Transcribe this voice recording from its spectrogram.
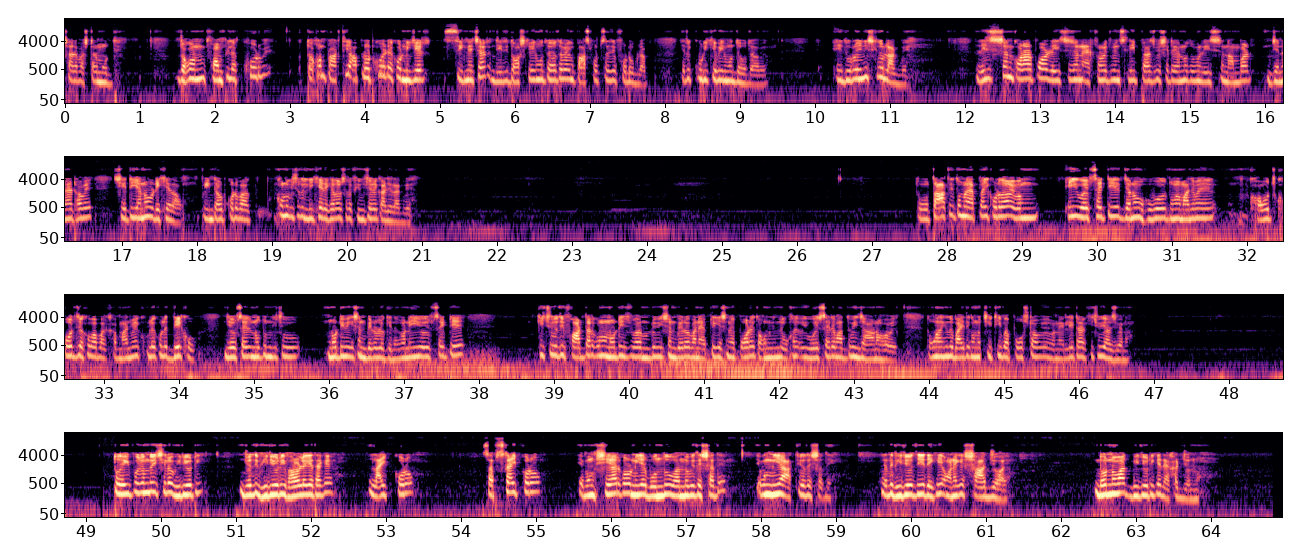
সাড়ে পাঁচটার মধ্যে। যখন ফর্ম ফিল আপ করবে, তখন প্রার্থী আপলোড করে রাখো নিজের সিগনেচার যেটি দশ কেবির মধ্যে হতে হবে এবং পাসপোর্ট সাইজের ফটোগ্রাফ যেটা কুড়ি কেবির মধ্যে হতে হবে। এই দুটো জিনিস কিন্তু লাগবে। রেজিস্ট্রেশন করার পর রেজিস্ট্রেশন অ্যাকনোলেজমেন্ট স্লিপ আসবে, সেটা যেন তোমার রেজিস্ট্রেশন নাম্বার জেনারেট হবে, সেটি যেন রেখে দাও প্রিন্ট আউট করে বা কোনো কিছুতে লিখে রেখে দাও, সেটা ফিউচারে কাজে লাগবে। তো তাড়াতাড়ি তোমরা অ্যাপ্লাই করে দাও এবং এই ওয়েবসাইটটি যেন হুবো তোমার মাঝে মাঝে খোঁজ খোঁজ দেখো বা মাঝে মাঝে খুলে খুলে দেখো যে ওয়েবসাইটে নতুন কিছু নোটিফিকেশান বেরোলো কিনা। কারণ এই ওয়েবসাইটে কিছু যদি ফার্দার কোনো নোটিশ বা নোটিফিকেশন বেরোয় মানে অ্যাপ্লিকেশনের পরে, তখন কিন্তু ওখানে ওই ওয়েবসাইটের মাধ্যমেই জানানো হবে। তখন কিন্তু বাড়িতে কোনো চিঠি বা পোস্ট হবে মানে লেটার কিছুই আসবে না। তো এই পর্যন্তই ছিল ভিডিওটি। যদি ভিডিওটি ভালো লেগে থাকে লাইক করো সাবস্ক্রাইব করো, এবং শেয়ার করো নিজের বন্ধু বান্ধবীদের সাথে, এবং নিজের আত্মীয়দের সাথে, যাতে ভিডিও দিয়ে দেখে অনেকের সাহায্য হয়। ধন্যবাদ ভিডিওটিকে দেখার জন্য।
